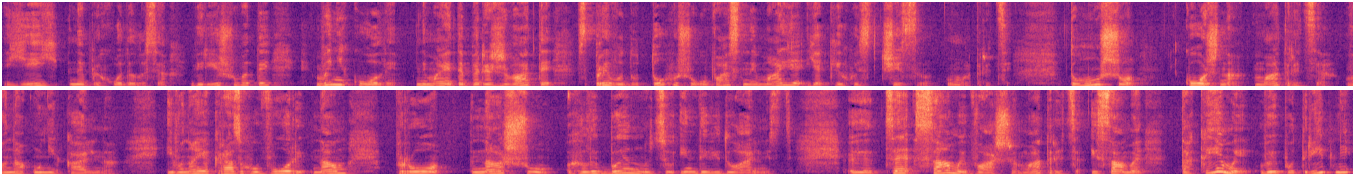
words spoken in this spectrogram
їй не приходилося вирішувати. Ви ніколи не маєте переживати з приводу того, що у вас немає якихось чисел у матриці. Тому що кожна матриця вона унікальна, і вона якраз говорить нам про нашу глибинну цю індивідуальність. Е, Це саме ваша матриця, і саме такими ви потрібні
